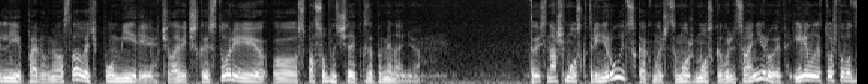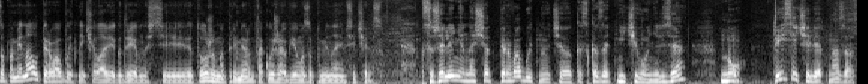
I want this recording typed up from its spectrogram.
ли Павел Милославович по мере человеческой истории э, способность человека к запоминанию? То есть наш мозг тренируется, как мышца, мозг эволюционирует, или то, что вот запоминал первобытный человек в древности, тоже мы примерно такой же объем запоминаем сейчас? К сожалению, насчет первобытного человека сказать ничего нельзя, но тысячи лет назад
